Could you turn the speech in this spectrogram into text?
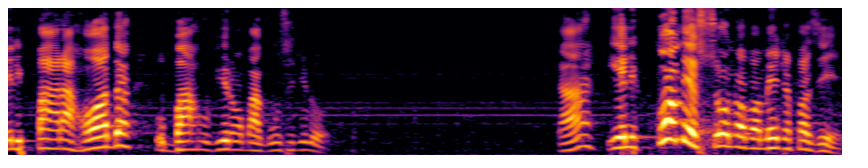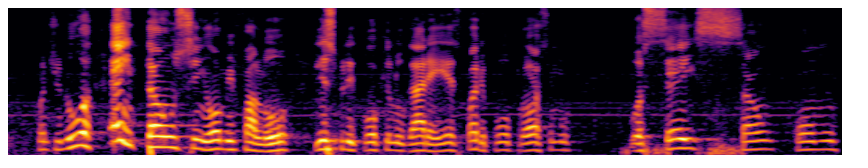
ele para a roda, o barro vira uma bagunça de novo. Tá? E ele começou novamente a fazer. Continua. Então o Senhor me falou e explicou que lugar é esse. Pode pôr o próximo. Vocês são como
